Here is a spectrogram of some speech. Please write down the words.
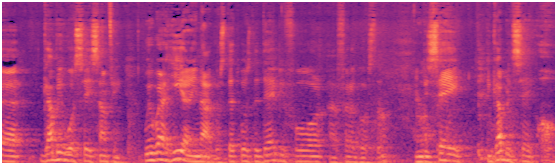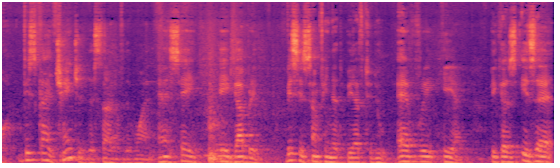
uh, Gabriel was saying something. We were here in August. That was the day before uh, Ferragosto, and we say, and Gabriel say, "Oh, this guy changed the style of the wine." And I say, "Hey, Gabriel, this is something that we have to do every year because it's a,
